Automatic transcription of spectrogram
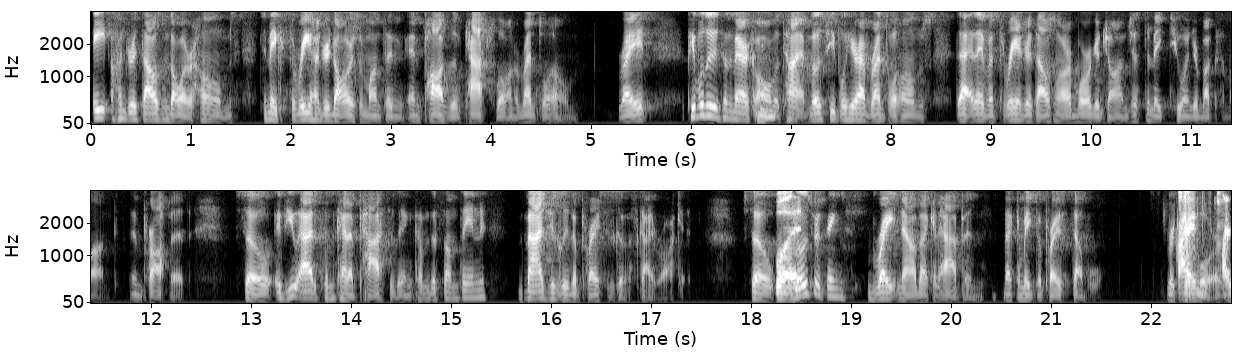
eight hundred thousand dollar homes to make three hundred dollars a month in, in, positive cash flow on a rental home, right? People do this in America mm all the time. Most people here have rental homes that they have a three hundred thousand dollar mortgage on just to make two hundred bucks a month in profit. So if you add some kind of passive income to something, magically the price is going to skyrocket. So but, those are things right now that could happen that can make the price double. I, I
